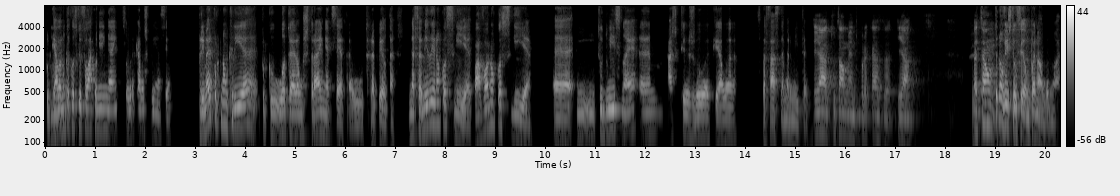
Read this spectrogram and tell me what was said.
Porque ela nunca conseguiu falar com ninguém sobre aquela experiência. Primeiro porque não queria, porque o outro era um estranho, etc., o terapeuta. Na família não conseguia, com a avó não conseguia. Uh, e, e, tudo isso, não é? Um, acho que ajudou a que ela se passasse da marmita. Yeah, totalmente, por acaso. Yeah. Então, Tu não viste o filme, para não, Benoit?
